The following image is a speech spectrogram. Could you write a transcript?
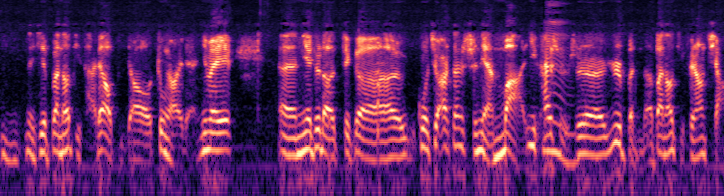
嗯那些半导体材料比较重要一点，因为。呃，你也知道，这个过去二三十年吧，一开始是日本的半导体非常强，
